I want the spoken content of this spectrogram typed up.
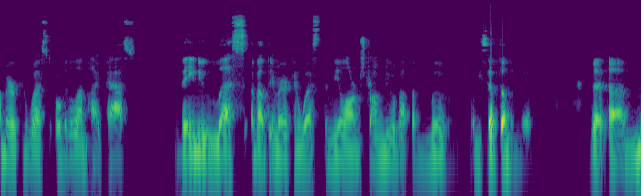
American West over the Lemhi Pass, they knew less about the American West than Neil Armstrong knew about the moon when he stepped on the moon. That um,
